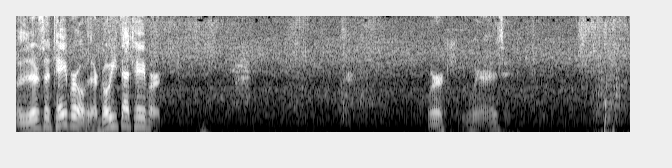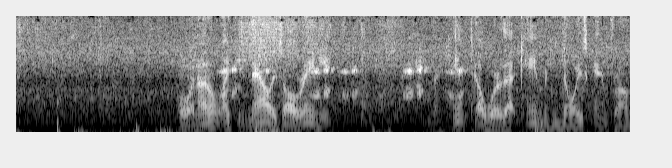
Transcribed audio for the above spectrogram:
There's a tapir over there. Go eat that tapir. Where, where is it? Oh, and I don't like it now. It's all rainy. And I can't tell where that came noise came from.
